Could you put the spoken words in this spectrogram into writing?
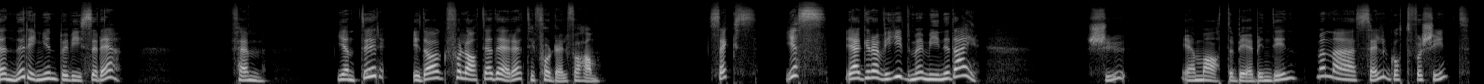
Denne ringen beviser det. Fem. Jenter, i dag forlater jeg dere til fordel for ham. Seks. Yes, jeg er gravid med Mini-deg. Sju. Jeg mater babyen din, men er selv godt forsynt.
